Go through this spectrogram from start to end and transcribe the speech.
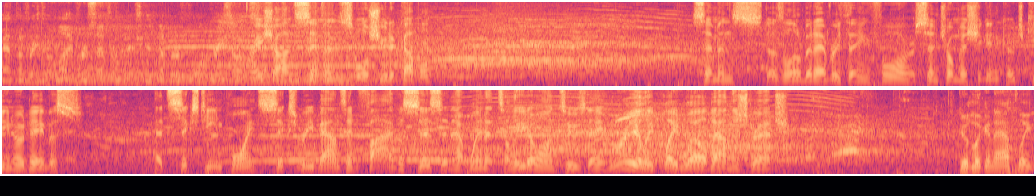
At the free throw line for Central Michigan, number four, Rayshawn, Rayshawn Simmons will shoot a couple. Simmons does a little bit of everything for Central Michigan. Coach Keno Davis had 16 points, six rebounds, and five assists in that win at Toledo on Tuesday. Really played well down the stretch. Good looking athlete.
